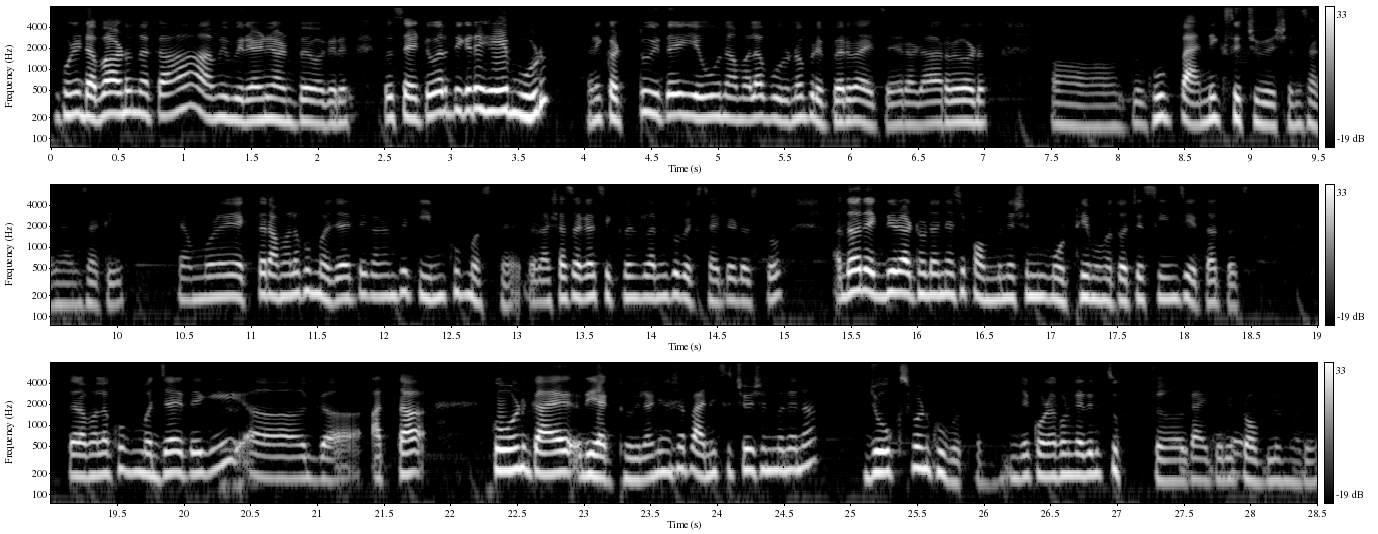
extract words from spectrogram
की कोणी डबा आणू नका हां आम्ही बिर्याणी आणतोय वगैरे. तर सेटवर तिकडे हे मूड आणि कट्टू इथे येऊन आम्हाला पूर्ण प्रिपेअर व्हायचं आहे रडारड खूप पॅनिक सिच्युएशन सगळ्यांसाठी. त्यामुळे एकतर आम्हाला खूप मजा येते कारण आमची टीम खूप मस्त आहे. तर अशा सगळ्या सिक्वेन्सला मी खूप एक्सायटेड असतो. दर एक दीड आठवड्यांनी असे कॉम्बिनेशन मोठे महत्त्वाचे सीन्स येतातच. तर आम्हाला खूप मजा येते की ग- आत्ता कोण काय रिॲक्ट होईल. आणि अशा पॅनिक सिच्युएशनमध्ये ना जोक्स पण खूप होतात. म्हणजे कोणाकोण काहीतरी चुकतं काहीतरी प्रॉब्लेम होतो.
